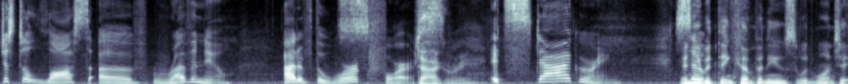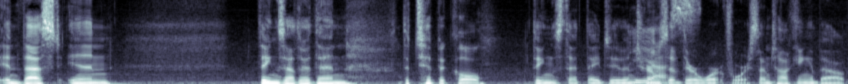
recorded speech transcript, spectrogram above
just a loss of revenue out of the workforce. Staggering. It's staggering. And so, you would think companies would want to invest in things other than the typical things that they do in terms of their workforce. I'm talking about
